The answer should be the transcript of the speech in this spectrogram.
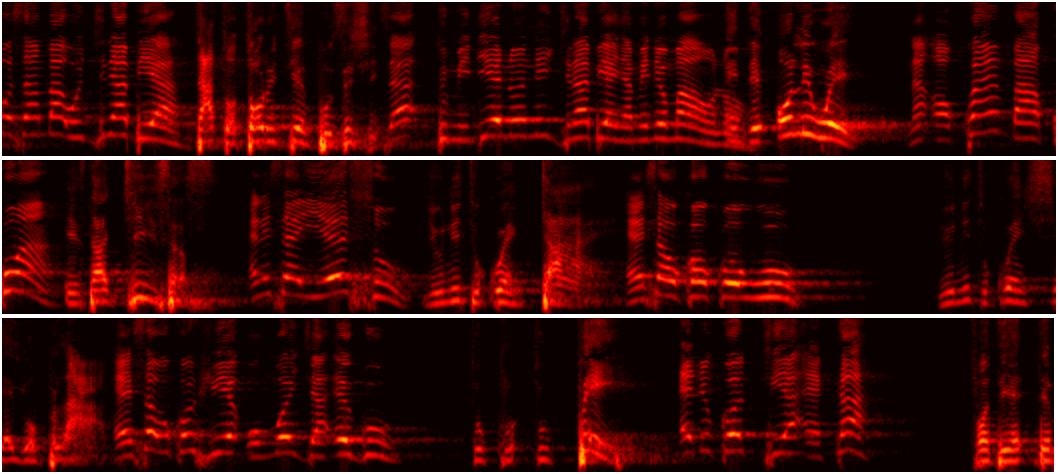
wosan ba wo gyinabea that authority and position. saa tumidie no ne gyinabea nyame de ma wo no And the only way na ɔkwan baako is that Jesus, ɛne sɛ yesu. You need to go and die. wokɔ kɔwu You need to go and share your blood. Ɛsɛ wokɔhwie wo mogya egu. To, to pay ɛde kɔtua ɛka. for the, the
